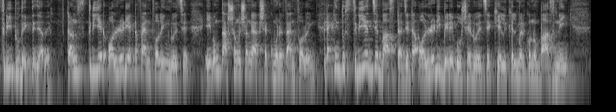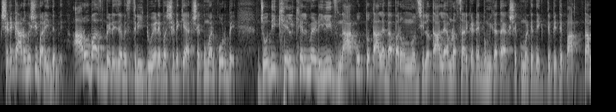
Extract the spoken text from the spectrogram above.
স্ত্রী টু দেখতে যাবে। কারণ স্ত্রীর অলরেডি একটা ফ্যান ফলোয়িং রয়েছে এবং তার সঙ্গে সঙ্গে অক্ষয় কুমারের ফ্যান ফলোয়িং এটা কিন্তু স্ত্রীর যে বাসটা, যেটা অলরেডি বেড়ে বসে রয়েছে, খেল, খেলমের কোনো বাস নেই, সেটাকে আরও বেশি বাড়িয়ে দেবে। আরও বাস বেড়ে যাবে স্ত্রী টু এর, এবার সেটা কি অক্ষয় কুমার করবে। যদি খেল, খেলমে রিলিজ না করতো, তাহলে ব্যাপার অন্য ছিল। তাহলে আমরা সার্কাটের ভূমিকাতে অক্ষয় কুমারকে দেখতে পেতে পারতাম,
